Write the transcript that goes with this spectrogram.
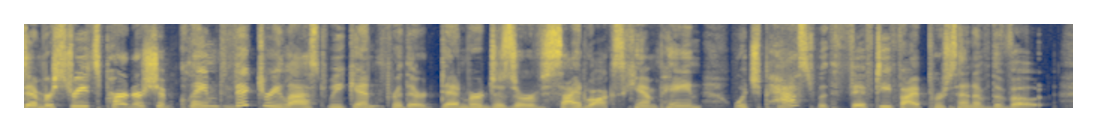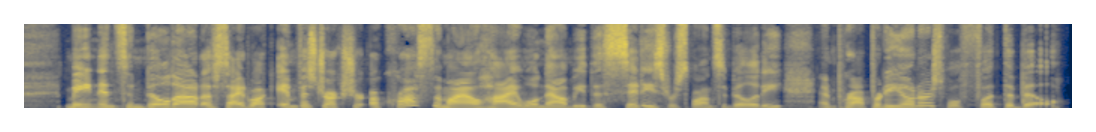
Denver Streets Partnership claimed victory last weekend for their Denver Deserves Sidewalks campaign, which passed with 55% of the vote. Maintenance and build out of sidewalk infrastructure across the mile high will now be the city's responsibility, and property owners will foot the bill.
